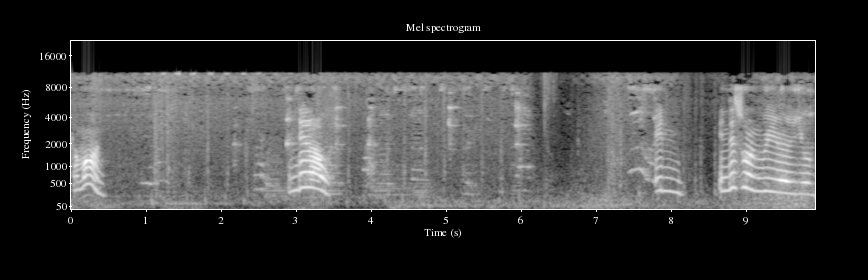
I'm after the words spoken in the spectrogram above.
Come on. In the house. In In this one where you're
